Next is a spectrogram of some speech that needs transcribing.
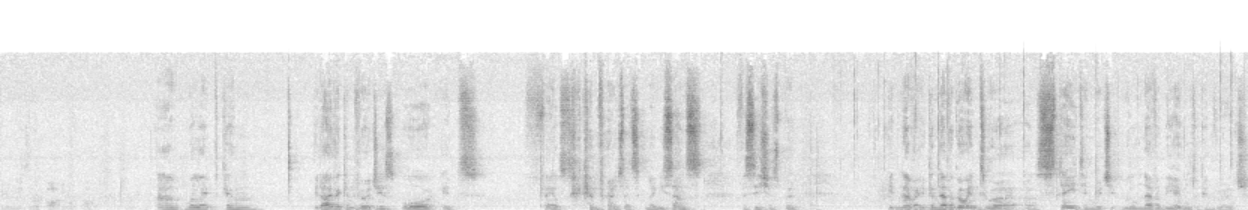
given these orthogonal? Um, well, it can. It either converges or it fails to converge. That's maybe sounds facetious, but it never. It can never go into a, a state in which it will never be able to converge.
